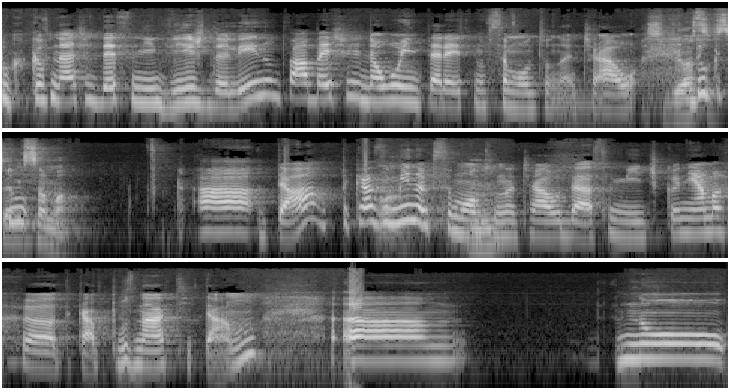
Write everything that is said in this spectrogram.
по какъв начин те са ни виждали, но това беше много интересно в самото начало. Си била Докато... съвсем сама. А, да, така заминах самото mm-hmm. начало, да, самичка. Нямах а, така познати там. А, но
